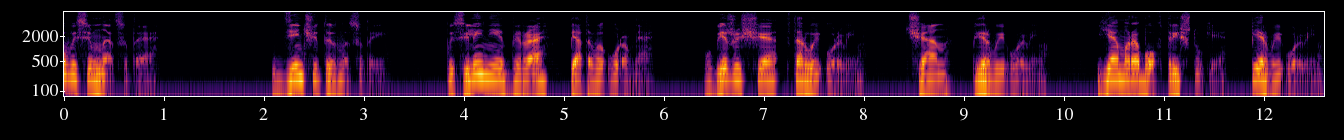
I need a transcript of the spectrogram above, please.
18. День 14. Поселение Дыра пятого уровня. Убежище второй уровень. Чан первый уровень. Яма рабов три штуки первый уровень.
